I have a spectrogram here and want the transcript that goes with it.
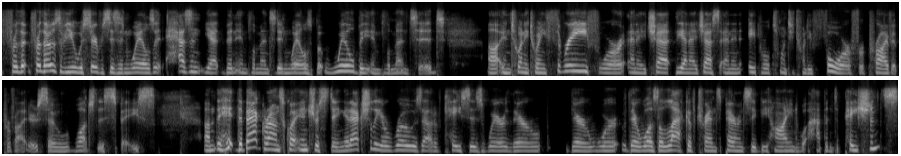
for the, for those of you with services in Wales, it hasn't yet been implemented in Wales, but will be implemented uh, in 2023 for NHS, the NHS and in April 2024 for private providers. So watch this space. Um, the, the background's quite interesting. It actually arose out of cases where there there were there was a lack of transparency behind what happened to patients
